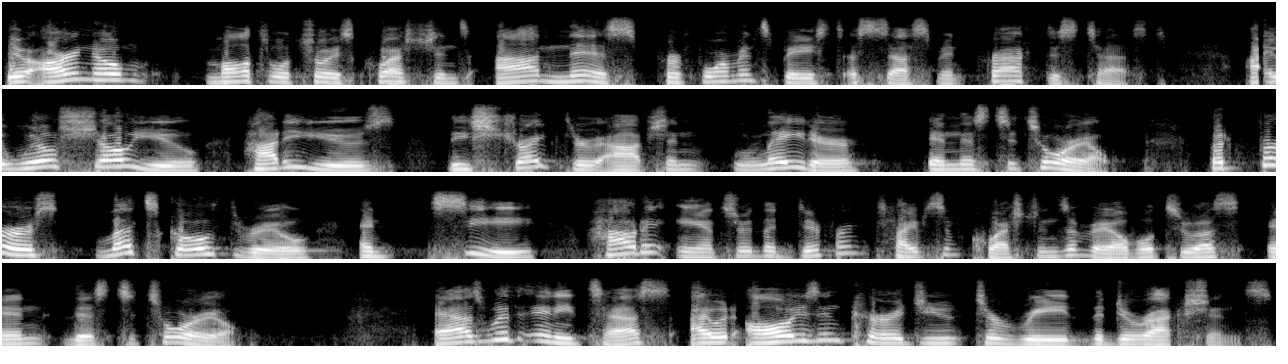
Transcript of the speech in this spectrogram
There are no multiple choice questions on this performance-based assessment practice test. I will show you how to use the strike-through option later in this tutorial. But first, let's go through and see how to answer the different types of questions available to us in this tutorial. As with any test, I would always encourage you to read the directions.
